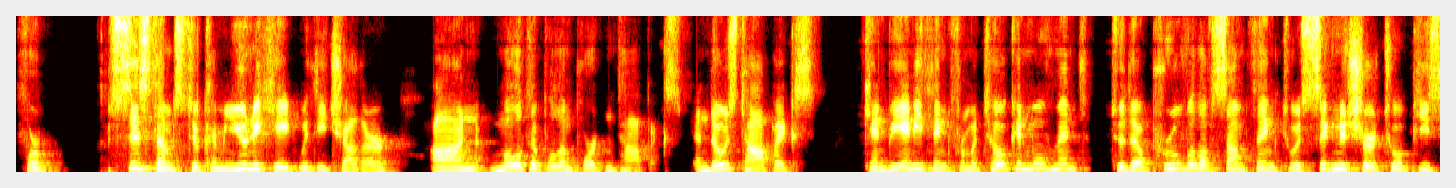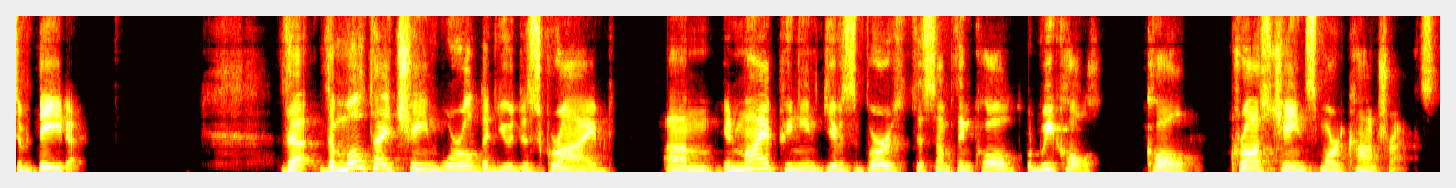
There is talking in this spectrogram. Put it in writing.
for systems to communicate with each other on multiple important topics. And those topics can be anything from a token movement to the approval of something to a signature to a piece of data. The, the multi chain world that you described, um, in my opinion, gives birth to something called what we call, call cross chain smart contracts.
